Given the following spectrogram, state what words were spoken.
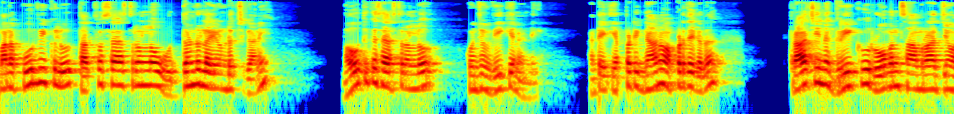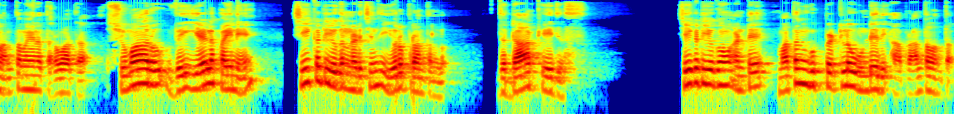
మన పూర్వీకులు తత్వశాస్త్రంలో ఉద్దండులై ఉండొచ్చు కానీ భౌతిక శాస్త్రంలో కొంచెం వీకేనండి. అంటే ఎప్పటి జ్ఞానం అప్పటిదే కదా. ప్రాచీన గ్రీకు రోమన్ సామ్రాజ్యం అంతమైన తర్వాత సుమారు వెయ్యేళ్ళ పైనే చీకటి యుగం నడిచింది యూరప్ ప్రాంతంలో. The dark ages. చీకటి యుగం అంటే మతం గుప్పెట్లో ఉండేది ఆ ప్రాంతం అంతా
